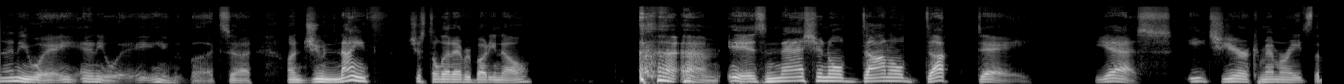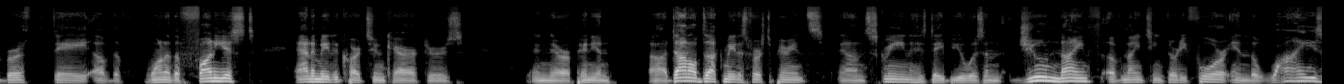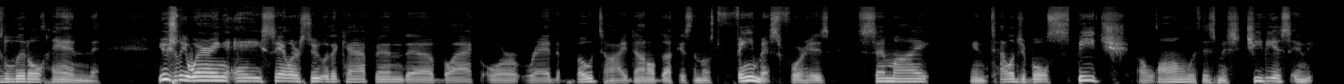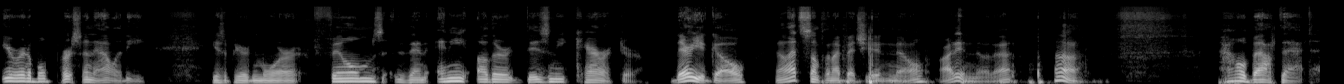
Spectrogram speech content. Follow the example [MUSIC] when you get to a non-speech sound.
anyway, anyway, but uh, on June 9th, just to let everybody know, [CLEARS THROAT] is National Donald Duck Day. Yes, each year commemorates the birthday of the one of the funniest animated cartoon characters, in their opinion. Uh, Donald Duck made his first appearance on screen. His debut was on June 9th of 1934 in The Wise Little Hen. Usually wearing a sailor suit with a cap and a black or red bow tie, Donald Duck is the most famous for his semi intelligible speech, along with his mischievous and irritable personality. He has appeared in more films than any other Disney character. There you go. Now that's something I bet you didn't know. I didn't know that. Huh. How about that?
